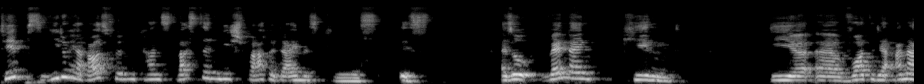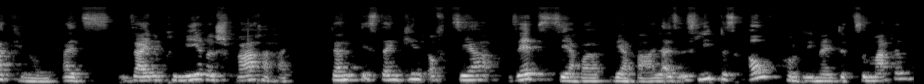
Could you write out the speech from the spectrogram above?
Tipps, wie du herausfinden kannst, was denn die Sprache deines Kindes ist. Also wenn dein Kind die äh, Worte der Anerkennung als seine primäre Sprache hat, dann ist dein Kind oft sehr selbst sehr verbal. Also es liebt es auch Komplimente zu machen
